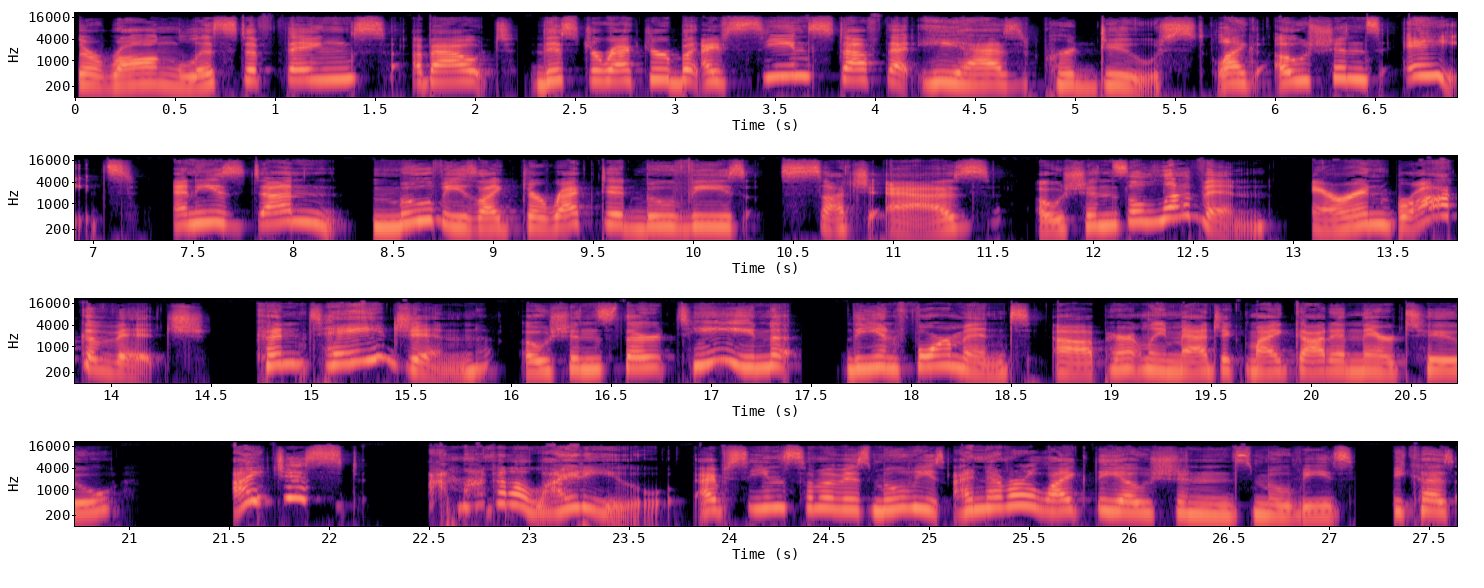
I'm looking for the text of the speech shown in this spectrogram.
the wrong list of things about this director, but I've seen stuff that he has produced, like Ocean's 8. And he's done movies, like directed movies such as Ocean's 11, Erin Brockovich, Contagion, Ocean's 13, The Informant. Uh, apparently, Magic Mike got in there too. I just, I'm not going to lie to you. I've seen some of his movies. I never liked the Ocean's movies because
